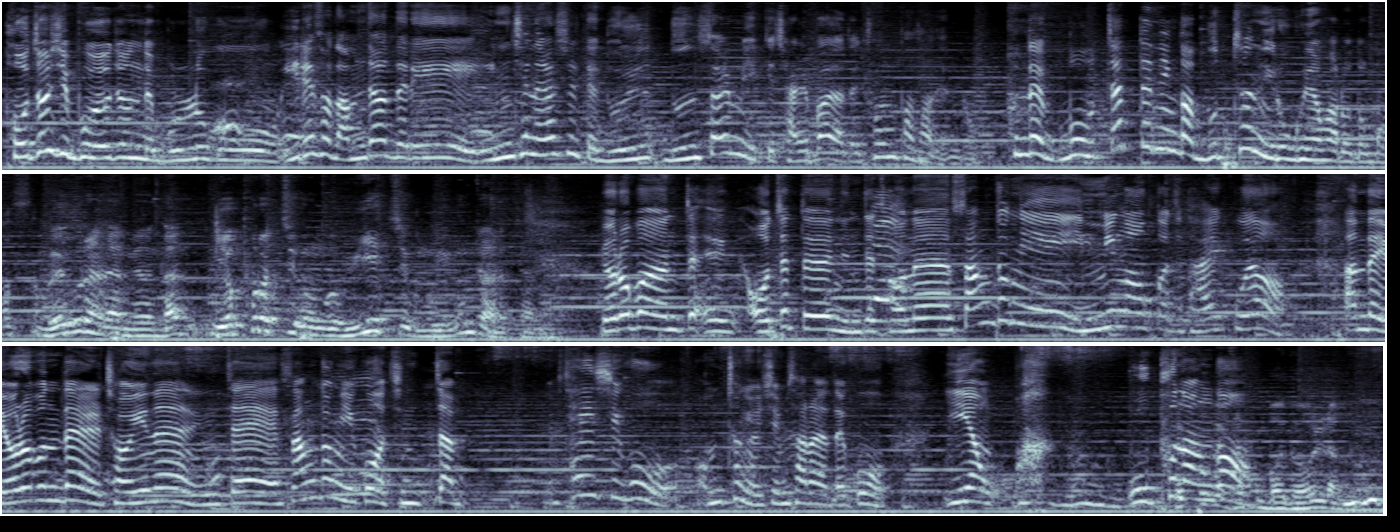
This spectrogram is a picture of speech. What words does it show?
버젓이 보여줬는데 모르고 이래서 남자들이 임신을 했을 때 눈, 눈썰미 있게 잘 봐야 돼 초음파 사진도 근데 뭐 어쨌든인가 무튼 이러고 그냥 바로 넘어갔어. 왜 그러냐면 난 옆으로 찍은 거 위에 찍은 거 이건 줄 알았잖아. 여러분 째- 어쨌든 이제 저는 쌍둥이 인밍아웃까지 다 했고요. 아, 근데 여러분들 저희는 이제 쌍둥이고 진짜 셋이고 엄청 열심히 살아야 되고 이형 오픈한 거. 뭐 넣으려고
